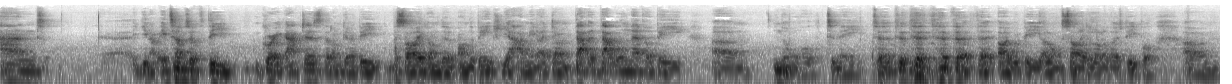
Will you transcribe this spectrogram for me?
and uh, you know, in terms of the great actors that I'm going to be beside on the on the beach, yeah, I mean, I don't that that will never be. Um, normal to me to, to, to, that, that I would be alongside a lot of those people um,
